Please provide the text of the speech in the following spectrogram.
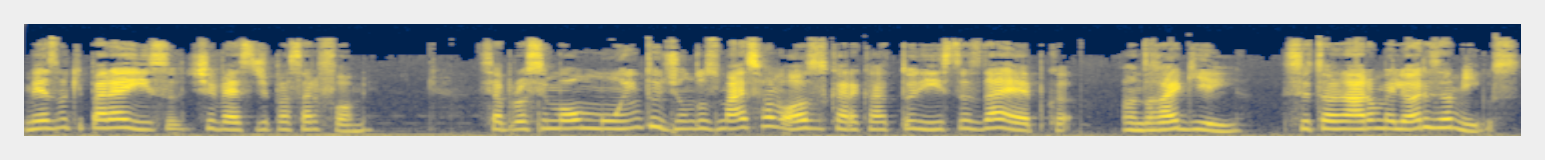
mesmo que para isso tivesse de passar fome. Se aproximou muito de um dos mais famosos caricaturistas da época, André Gille. Se tornaram melhores amigos.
